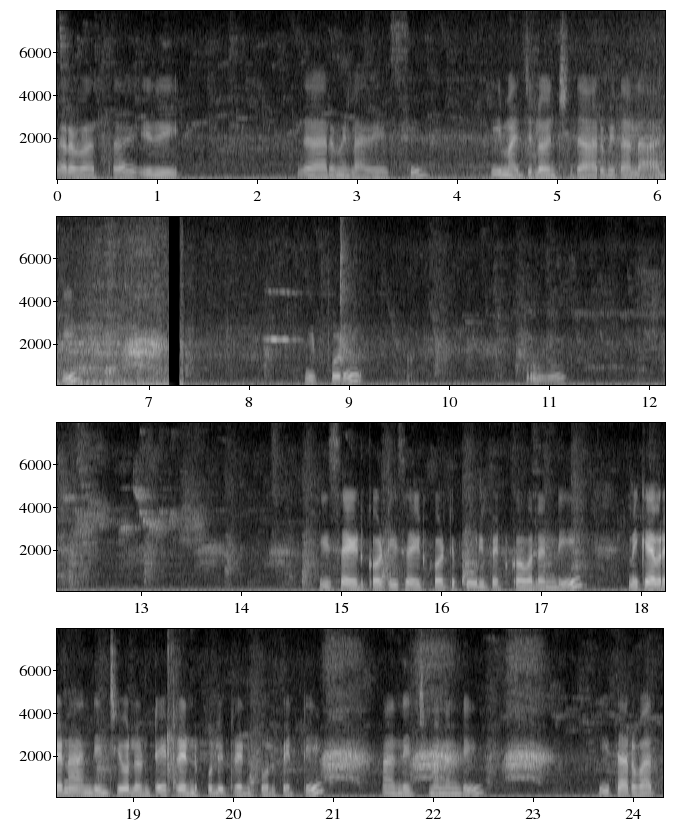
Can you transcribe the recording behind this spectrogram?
తర్వాత ఇది దారం ఇలా వేసి ఈ మధ్యలోంచి దారం ఇలా లాగి ఇప్పుడు పువ్వు ఈ సైడ్ కోటి ఈ సైడ్ కోటి పూలు పెట్టుకోవాలండి. మీకు ఎవరైనా అందించే వాళ్ళు ఉంటే రెండు పూలు రెండు పూలు పెట్టి అందించమనండి. ఈ తర్వాత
